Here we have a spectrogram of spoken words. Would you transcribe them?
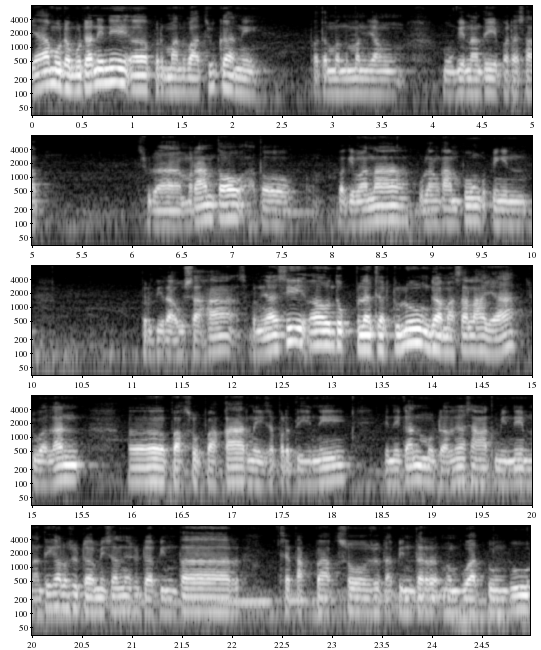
ya mudah-mudahan ini uh, bermanfaat juga nih buat teman-teman yang mungkin nanti pada saat sudah merantau atau bagaimana pulang kampung kepingin berwirausaha. Sebenarnya sih uh, untuk belajar dulu nggak masalah ya jualan uh, bakso bakar nih seperti ini. Ini kan modalnya sangat minim. Nanti kalau sudah misalnya sudah pinter cetak bakso sudah pinter membuat bumbu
